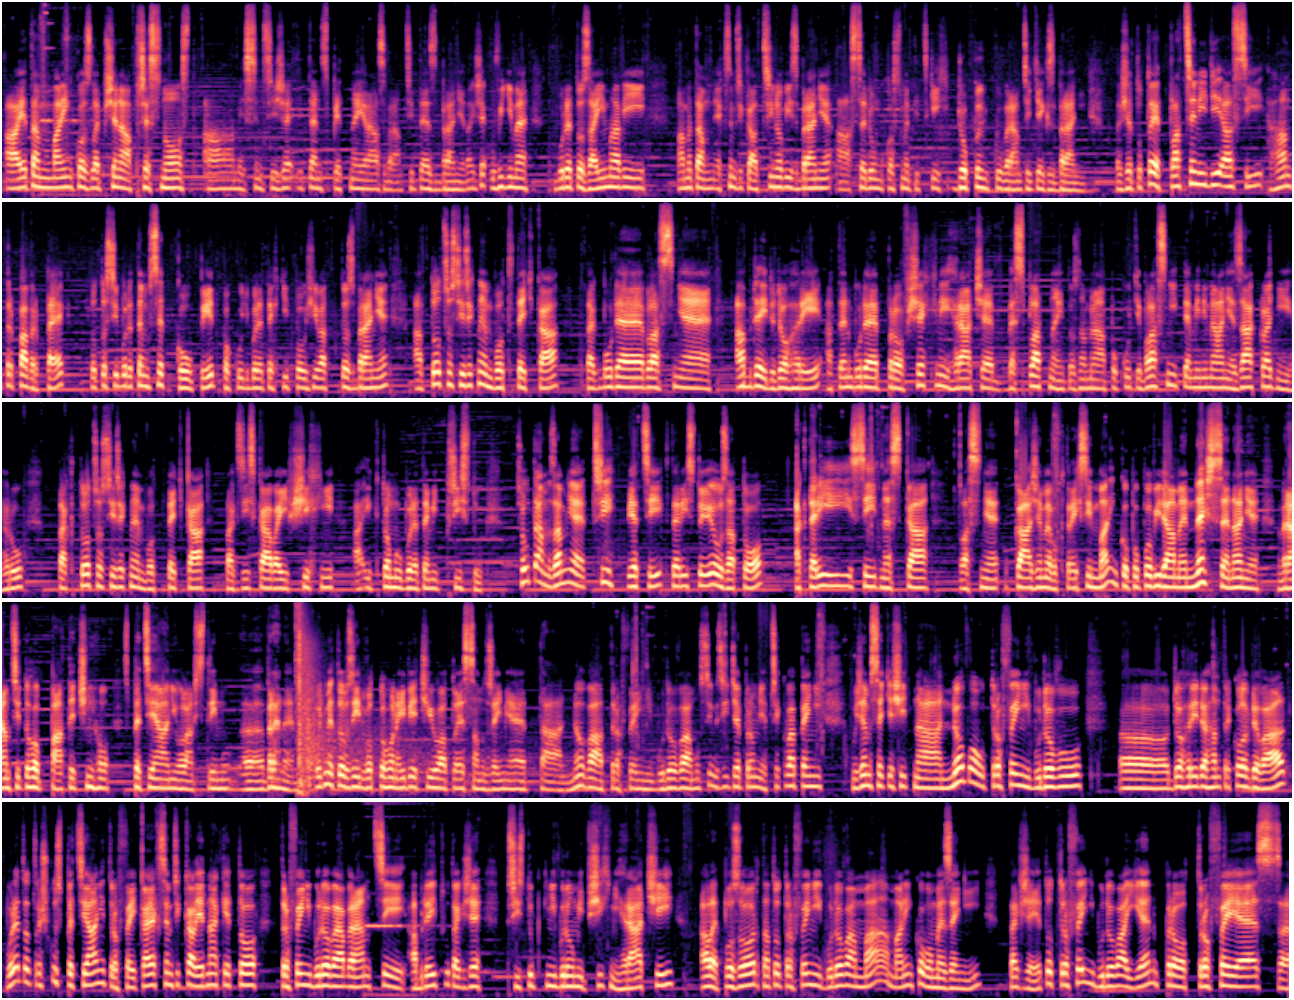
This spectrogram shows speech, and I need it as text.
a je tam malinko zlepšená přesnost a myslím si, že i ten zpětný ráz v rámci té zbraně, takže uvidíme, bude to zajímavý. Máme tam, jak jsem říkal, tři nové zbraně a sedm kosmetických doplňků v rámci těch zbraní. Takže toto je placený DLC Hunter Power Pack, Toto si budete muset koupit, pokud budete chtít používat tyto zbraně. A to, co si řekneme od teďka, tak bude vlastně update do hry a ten bude pro všechny hráče bezplatný. To znamená, pokud vlastníte minimálně základní hru, tak to, co si řekneme od teďka, tak získávají všichni a i k tomu budete mít přístup. Jsou tam za mě tři věci, které stojí za to a které si dneska vlastně ukážeme, o kterých si malinko popovídáme, než se na ně v rámci toho pátečního speciálního live streamu e, vrhneme. Pojďme to vzít od toho největšího a to je samozřejmě ta nová trofejní budova. Musím říct, že pro mě překvapení. Můžeme se těšit na novou trofejní budovu, uh, do hry The Hunter Call of the Wild. Bude to trošku speciální trofejka, jak jsem říkal, jednak je to trofejní budova v rámci updateu, takže přístup k ní budou mít všichni hráči, ale pozor, tato trofejní budova má malinko omezení, takže je to trofejní budova jen pro trofeje z uh,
